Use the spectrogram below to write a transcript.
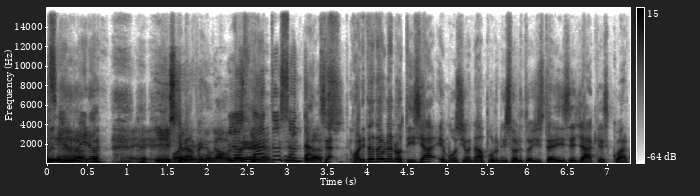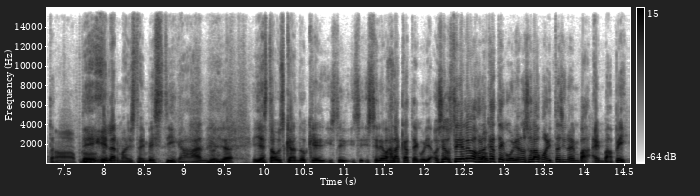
que de Eh, que Hola, había pero- Los datos son datos. O sea, Juanita trae una noticia emocionada por un insólito y usted dice ya que es cuarta. Profe. Déjela, hermano, está investigando. Ella, ella está buscando que usted, usted- usted le baja la categoría. O sea, usted ya le bajó la categoría no solo a Juanita, sino a Mbappé.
